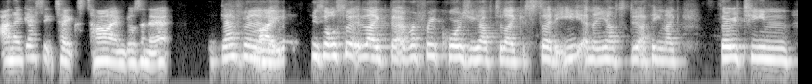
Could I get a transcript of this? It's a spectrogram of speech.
and I guess it takes time, doesn't it? Definitely. Like, It's also like the referee course you have to like study and then you have to do I think like 13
